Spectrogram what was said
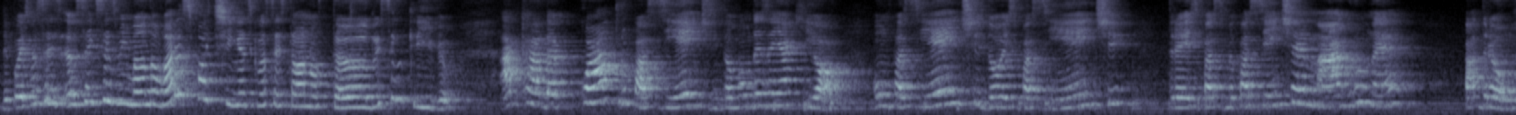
Depois vocês. Eu sei que vocês me mandam várias fotinhas que vocês estão anotando. Isso é incrível. A cada quatro pacientes, então vamos desenhar aqui, ó. Um paciente, dois pacientes, três pacientes. Meu paciente é magro, né? Padrão.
